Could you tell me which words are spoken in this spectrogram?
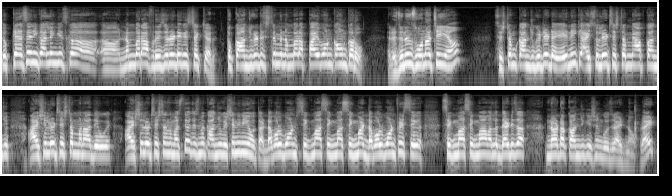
तो कैसे निकालेंगे इसका नंबर ऑफ़ रेजोनेटिंग स्ट्रक्चर तो कॉन्जुगेटेड सिस्टम में number of five one count करो। रेजोनेंस होना चाहिए हाँ। सिस्टम कॉन्जुगेटेड है। ये नहीं कि आइसोलेट सिस्टम में आप आइसोलेट सिस्टम बना दोगे। आइसोलेट सिस्टम समझते हो, जिसमें कॉन्जुगेशन ही नहीं होता। Double bond sigma sigma sigma double bond फिर सिग्मा सिग्मा मतलब that is a not a conjugation goes right now right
